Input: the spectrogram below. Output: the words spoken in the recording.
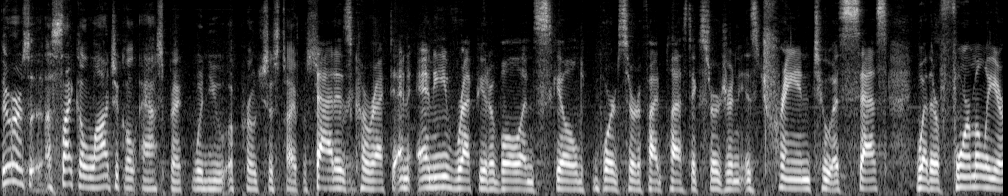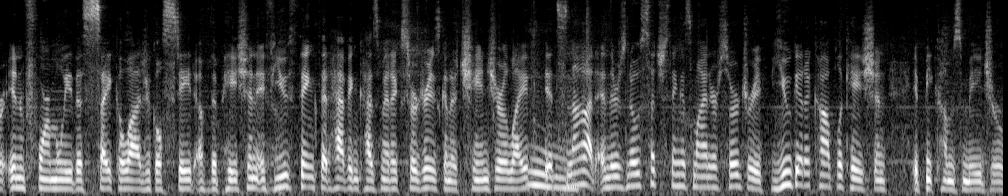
There is a psychological aspect when you approach this type of surgery. That is correct. And any reputable and skilled board certified plastic surgeon is trained to assess, whether formally or informally, the psychological state of the patient. If you think that having cosmetic surgery is going to change your life, mm. it's not. And there's no such thing as minor surgery. If you get a complication, it becomes major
